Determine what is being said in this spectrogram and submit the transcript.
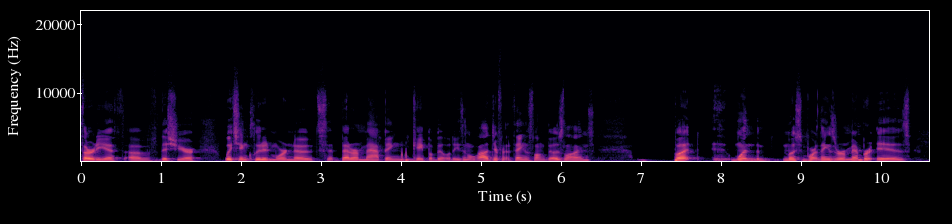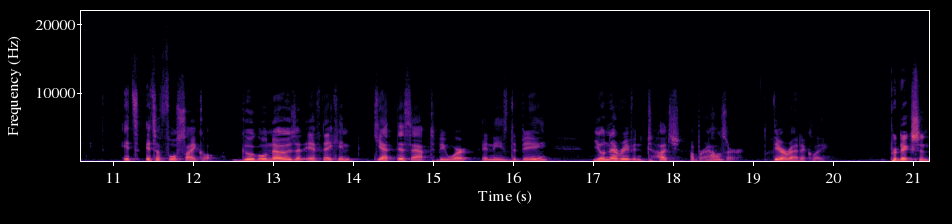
30th of this year, which included more notes, better mapping capabilities, and a lot of different things along those lines. But one of the most important things to remember is it's it's a full cycle. Google knows that if they can get this app to be where it needs to be, you'll never even touch a browser theoretically. prediction:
